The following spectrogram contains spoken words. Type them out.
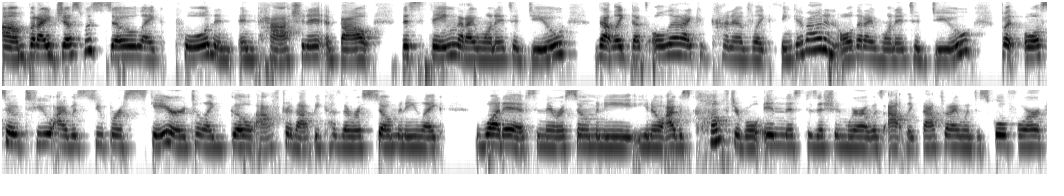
Um, but I just was so like pulled and, and passionate about this thing that I wanted to do that, like, that's all that I could kind of like think about and all that I wanted to do. But also, too, I was super scared to like go after that because there were so many like what ifs and there were so many you know i was comfortable in this position where i was at. Like that's what i went to school for.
